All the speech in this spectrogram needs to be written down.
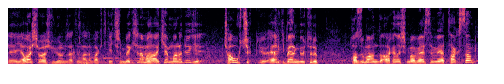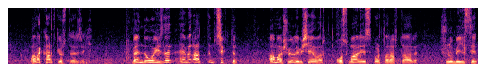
e, yavaş yavaş yürüyorum zaten hani vakit geçirmek için ama hakem bana diyor ki çabuk çık diyor. Eğer ki ben götürüp pazubandı arkadaşıma versin veya taksam bana kart gösterecek. Ben de o yüzden hemen attım çıktım. Ama şöyle bir şey var. Osmaniye Spor taraftarı şunu bilsin.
